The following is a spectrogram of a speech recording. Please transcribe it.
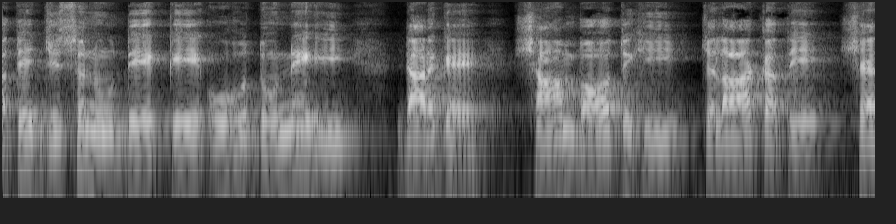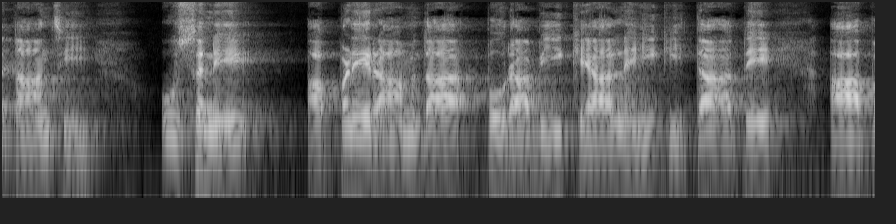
ਅਤੇ ਜਿਸ ਨੂੰ ਦੇਖ ਕੇ ਉਹ ਦੋਨੇ ਹੀ ਡਰ ਗਏ। ਸ਼ਾਮ ਬਹੁਤ ਹੀ ਚਲਾਕ ਅਤੇ ਸ਼ੈਤਾਨ ਸੀ। ਉਸ ਨੇ ਆਪਣੇ ਰਾਮ ਦਾ ਭੋਰਾ ਵੀ ਖਿਆਲ ਨਹੀਂ ਕੀਤਾ ਅਤੇ ਆਪ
